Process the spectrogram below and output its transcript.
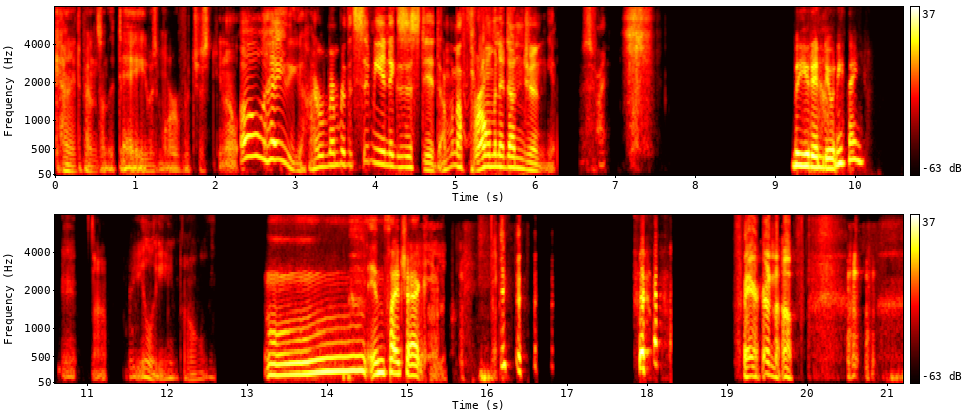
kind of depends on the day. It was more of a just, you know, oh hey, I remember that Simeon existed. I'm gonna throw him in a dungeon. Yeah, it's fine. But you didn't do anything. Not really. No. Mm, inside check. Fair enough.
